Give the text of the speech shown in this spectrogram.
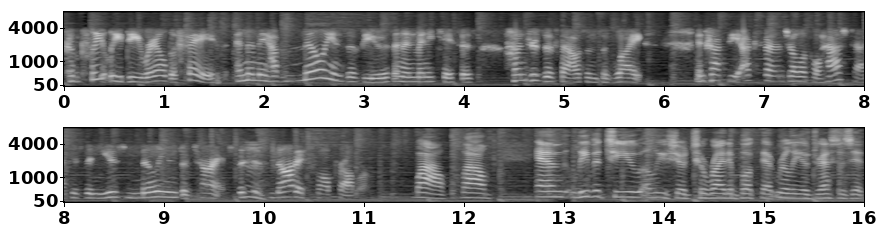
completely derail the faith, and then they have millions of views, and in many cases, hundreds of thousands of likes. In fact, the evangelical hashtag has been used millions of times. This mm. is not a small problem. Wow, wow. And leave it to you, Alisa, to write a book that really addresses it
